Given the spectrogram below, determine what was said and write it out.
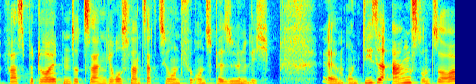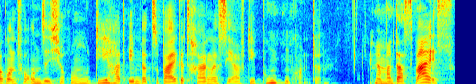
Was bedeuten sozusagen die Russlandsaktionen für uns persönlich? Ähm, und diese Angst und Sorge und Verunsicherung, die hat eben dazu beigetragen, dass die AfD punkten konnte. Wenn man das weiß,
